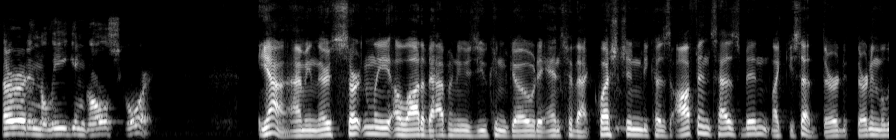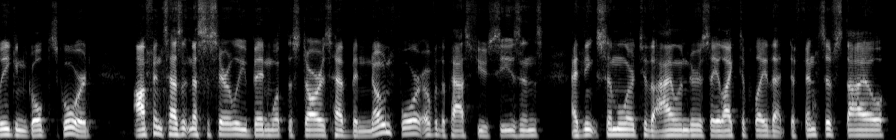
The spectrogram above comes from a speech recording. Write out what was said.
third in the league in goals scored. Yeah, I mean, there's certainly a lot of avenues you can go to answer that question because offense has been, like you said, third third in the league in goals scored. Offense hasn't necessarily been what the Stars have been known for over the past few seasons. I think similar to the Islanders, they like to play that defensive style,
